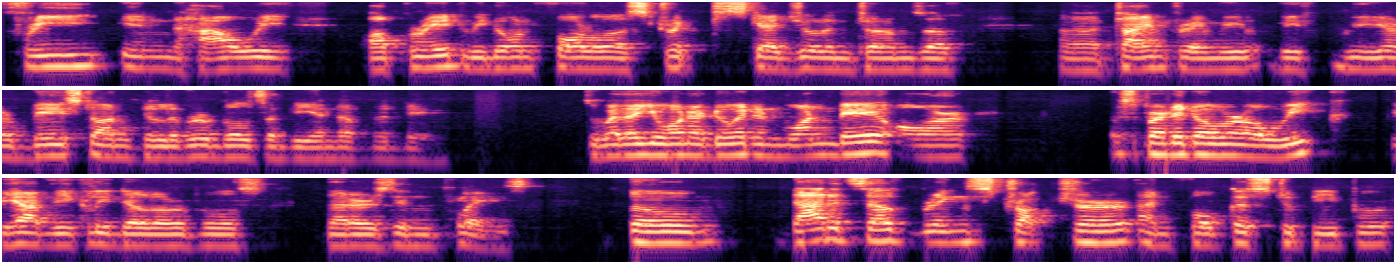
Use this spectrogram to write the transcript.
free in how we operate. We don't follow a strict schedule in terms of uh, time frame we, we we are based on deliverables at the end of the day. So whether you want to do it in one day or spread it over a week we have weekly deliverables that are in place. So that itself brings structure and focus to people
